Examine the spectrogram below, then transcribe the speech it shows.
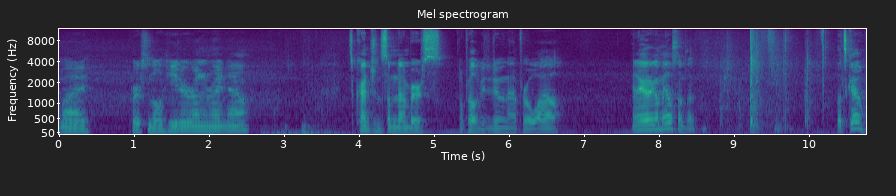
my personal heater running right now. It's crunching some numbers. I'll probably be doing that for a while. And I gotta go mail something. Let's go.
